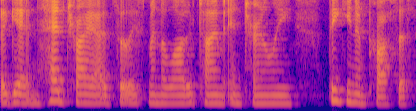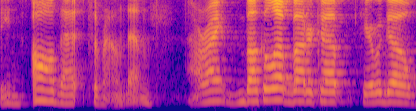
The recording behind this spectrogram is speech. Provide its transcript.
again head triad, so they spend a lot of time internally thinking and processing all that's around them. All right, buckle up, Buttercup. Here we go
